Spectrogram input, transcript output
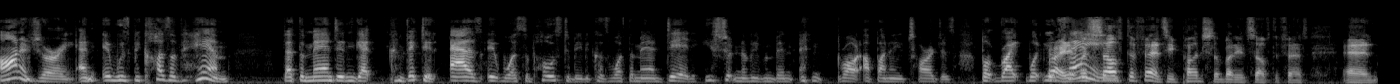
on a jury, and it was because of him that the man didn't get convicted as it was supposed to be. Because what the man did, he shouldn't have even been brought up on any charges. But right, what you're right, saying, it was self defense. He punched somebody in self defense, and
